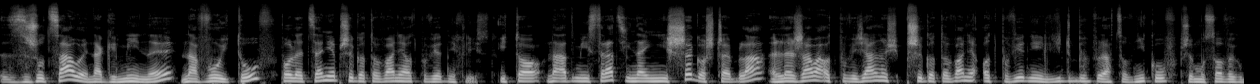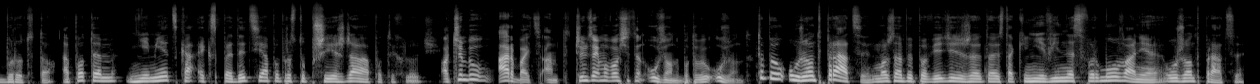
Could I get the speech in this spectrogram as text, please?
zrzucały na gminy, na wójtów polecenie przygotowania odpowiednich list. I to na administracji najniższego szczebla leżała odpowiedzialność przygotowania odpowiedniej liczby pracowników przymusowych brutto. A potem niemiecka ekspedycja po prostu przyjeżdżała po tych ludzi. A czym był Arbeitsamt? Czym zajmował się ten urząd? Bo to był urząd. To był urząd pracy. Można by powiedzieć, że to jest takie niewinne sformułowanie urząd pracy.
